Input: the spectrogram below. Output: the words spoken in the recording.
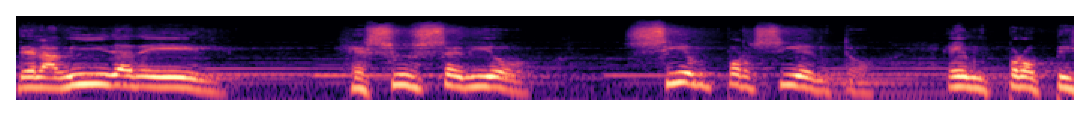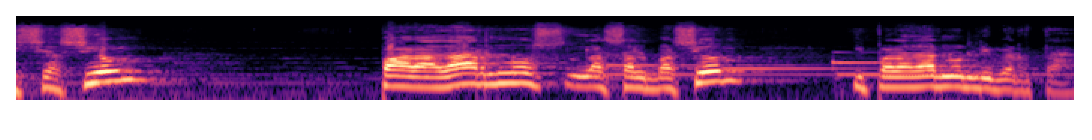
de la vida de Él. Jesús se dio 100% en propiciación para darnos la salvación y para darnos libertad.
